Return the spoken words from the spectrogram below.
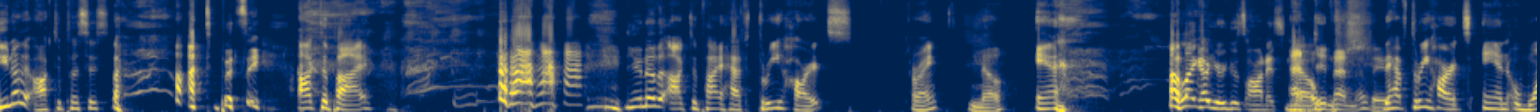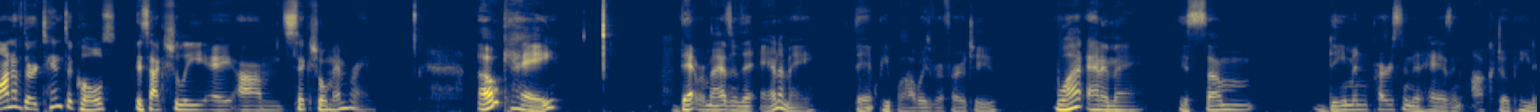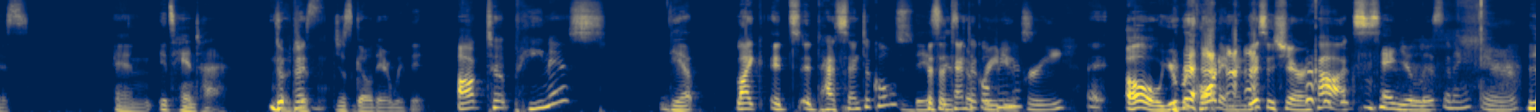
Do you know that octopuses, octopussy, octopi? Do you know that octopi have three hearts, right? No. And I like how you're just honest. No, I did not know that. they have three hearts, and one of their tentacles is actually a um, sexual membrane. okay. That reminds me of the anime that people always refer to. What anime? It's some demon person that has an octopenis. And it's hentai. So just just go there with it. octopenis? Yep. Like it's it has tentacles. it's a tentacle Capri penis. Dupree. Eh, oh, you're recording, and this is Sharon Cox. And you're listening here. La,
